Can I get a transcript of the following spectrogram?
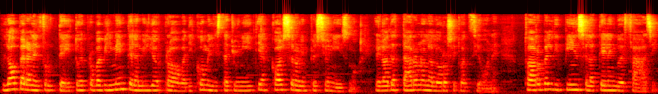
L'opera nel frutteto è probabilmente la miglior prova di come gli Stati Uniti accolsero l'impressionismo e lo adattarono alla loro situazione. Torbel dipinse la tela in due fasi,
